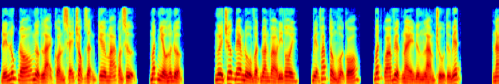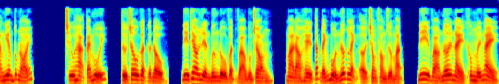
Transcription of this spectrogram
đến lúc đó ngược lại còn sẽ chọc giận kia mã quản sự, mất nhiều hơn được. Ngươi trước đem đồ vật đoan vào đi thôi, biện pháp tổng hội có, bất quá việc này đừng làm chủ tử biết. Nàng nghiêm túc nói. Chịu hạ cái mũi, tử châu gật gật đầu, đi theo liền bưng đồ vật vào buồng trong, mà đào hề tắc đánh buồn nước lạnh ở trong phòng rửa mặt, đi vào nơi này không mấy ngày,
